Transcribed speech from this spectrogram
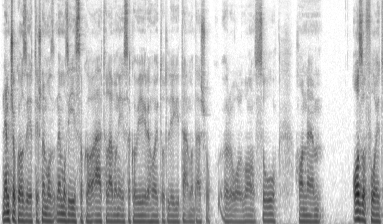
Nem csak azért, és nem az, nem az éjszaka, általában éjszaka végrehajtott légi támadásokról van szó, hanem az a fajta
